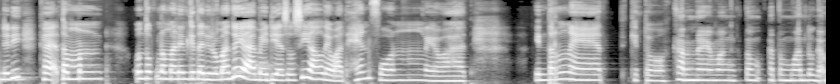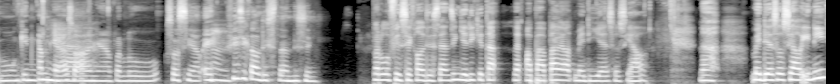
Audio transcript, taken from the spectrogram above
Jadi kayak temen untuk nemenin kita di rumah tuh ya media sosial lewat handphone lewat internet gitu. Karena emang ketemuan tuh nggak memungkinkan ya, ya soalnya perlu sosial eh hmm. physical distancing. Perlu physical distancing jadi kita apa-apa lewat media sosial. Nah, media sosial ini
